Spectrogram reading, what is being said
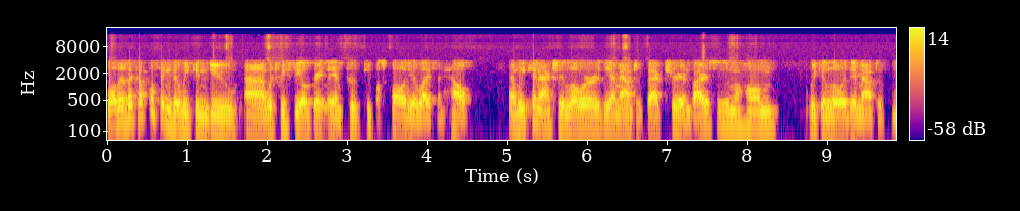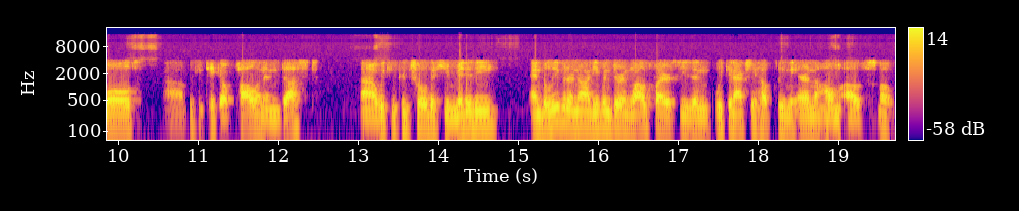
Well, there's a couple things that we can do, uh, which we feel greatly improve people's quality of life and health. And we can actually lower the amount of bacteria and viruses in the home. We can lower the amount of mold. Uh, we can take out pollen and dust. Uh, we can control the humidity. And believe it or not, even during wildfire season, we can actually help clean the air in the home of smoke.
